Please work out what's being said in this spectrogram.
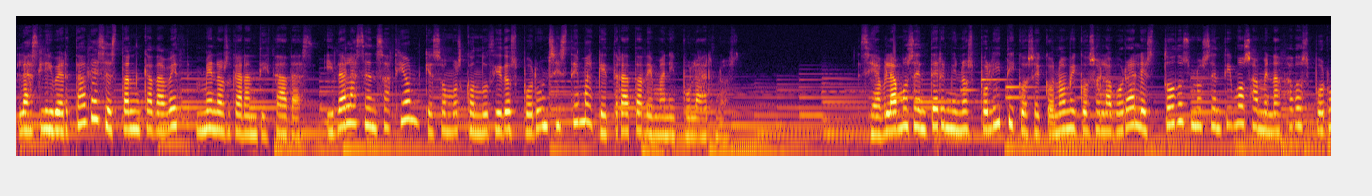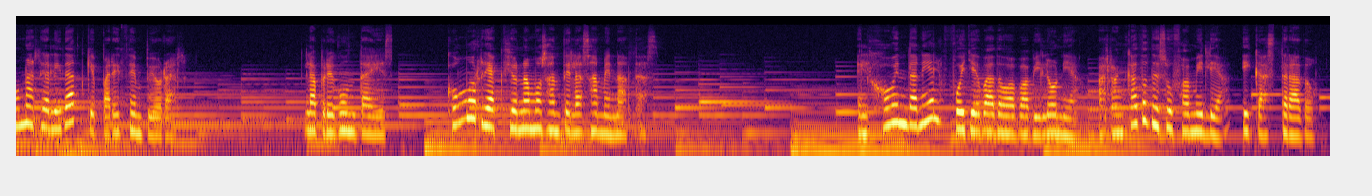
Las libertades están cada vez menos garantizadas y da la sensación que somos conducidos por un sistema que trata de manipularnos. Si hablamos en términos políticos, económicos o laborales, todos nos sentimos amenazados por una realidad que parece empeorar. La pregunta es, ¿cómo reaccionamos ante las amenazas? El joven Daniel fue llevado a Babilonia, arrancado de su familia y castrado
